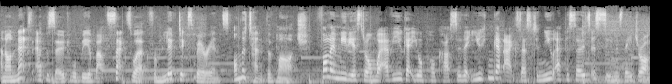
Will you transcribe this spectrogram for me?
And our next episode will be about sex work from lived experience on the 10th of March. Follow Mediastorm wherever you get your podcast so that you can get access to new episodes as soon as they drop.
